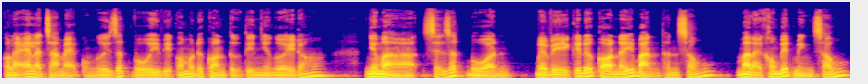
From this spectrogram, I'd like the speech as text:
Có lẽ là cha mẹ của ngươi rất vui vì có một đứa con tự tin như ngươi đó. Nhưng mà sẽ rất buồn, bởi vì cái đứa con ấy bản thân xấu mà lại không biết mình xấu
